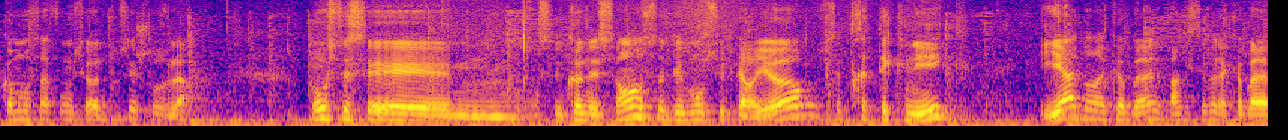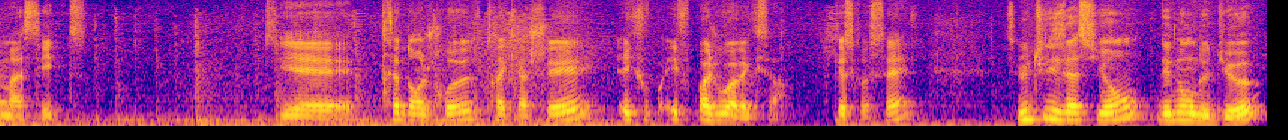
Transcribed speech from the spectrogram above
comment ça fonctionne, toutes ces choses-là. Donc c'est une connaissance des mondes supérieurs, c'est très technique. Il y a dans la Kabbalah qui s'appelle la Kabbalah Maasit, qui est très dangereuse, très cachée, et il ne faut, pas jouer avec ça. Qu'est-ce que c'est? C'est l'utilisation des noms de Dieu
